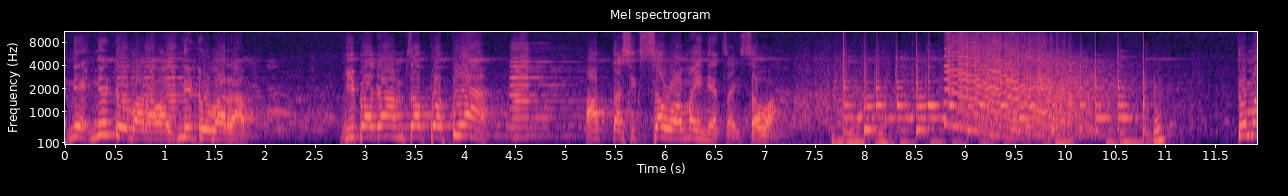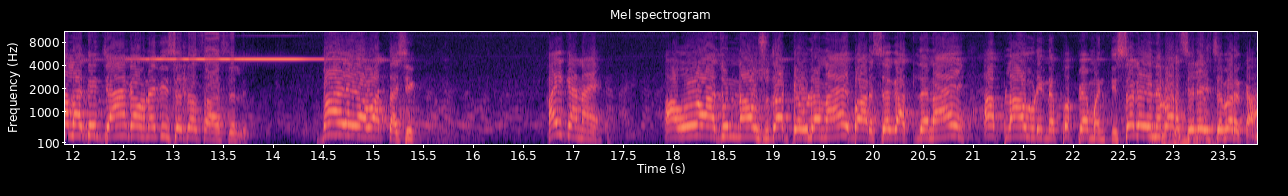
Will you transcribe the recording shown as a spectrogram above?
नि- नीट उभा राहा नीट उभा राहा. ही बघा आमचा पप्प्या आत्ता शिक सव्वा महिन्याचा आहे सव्वा. तुम्हाला त्यांच्या अंगावर दिसत असं असेल. बाळे गाव आत्ता शिक. हाय का नाही? अहो अजून नाव सुद्धा ठेवलं नाही बारसं घातलं नाही. आपला आवडीनं पप्प्या म्हणती सगळ्यांनी बारसं लिहायचं बरं का?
